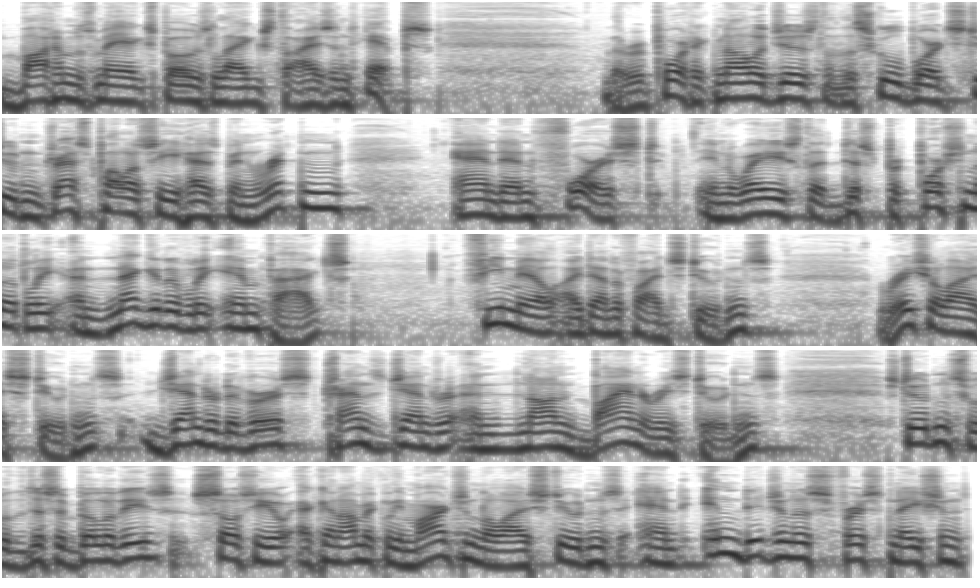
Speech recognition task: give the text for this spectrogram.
Bottoms may expose legs, thighs, and hips. The report acknowledges that the school board student dress policy has been written and enforced in ways that disproportionately and negatively impacts female identified students, racialized students, gender diverse, transgender, and non binary students, students with disabilities, socioeconomically marginalized students, and Indigenous, First Nation,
